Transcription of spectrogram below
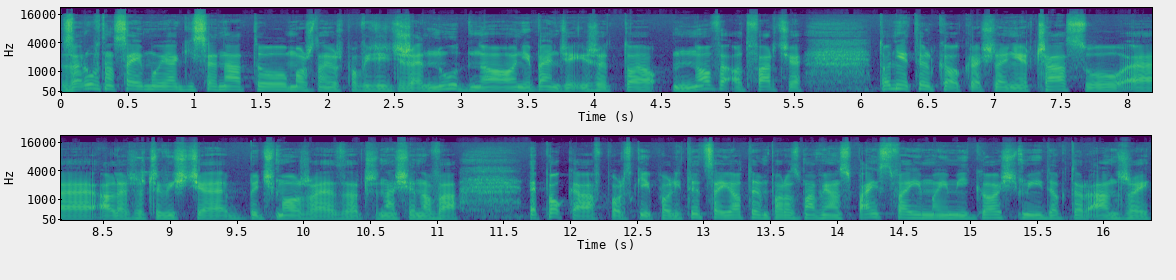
zarówno Sejmu, jak i Senatu można już powiedzieć, że nudno nie będzie i że to nowe otwarcie to nie tylko określenie czasu, e, ale rzeczywiście być może zaczyna się nowa epoka w polskiej polityce i o tym porozmawiam z Państwa i moimi gośćmi. Dr Andrzej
